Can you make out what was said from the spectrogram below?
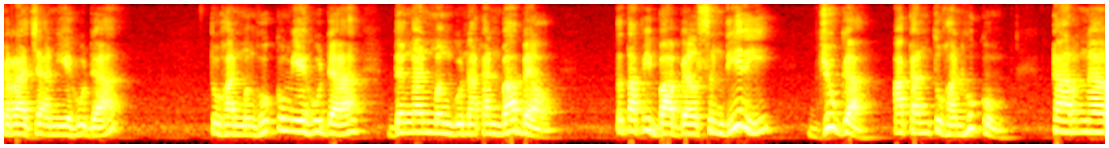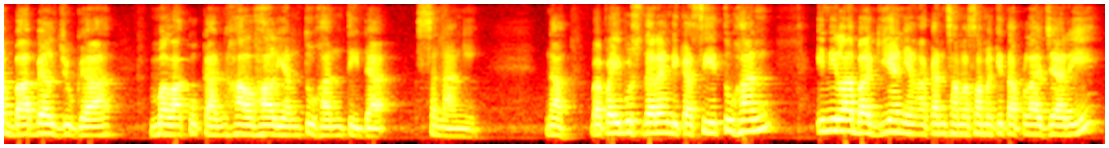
kerajaan Yehuda, Tuhan menghukum Yehuda dengan menggunakan Babel. Tetapi Babel sendiri juga akan Tuhan hukum karena Babel juga melakukan hal-hal yang Tuhan tidak senangi. Nah, Bapak Ibu Saudara yang dikasihi Tuhan, inilah bagian yang akan sama-sama kita pelajari.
